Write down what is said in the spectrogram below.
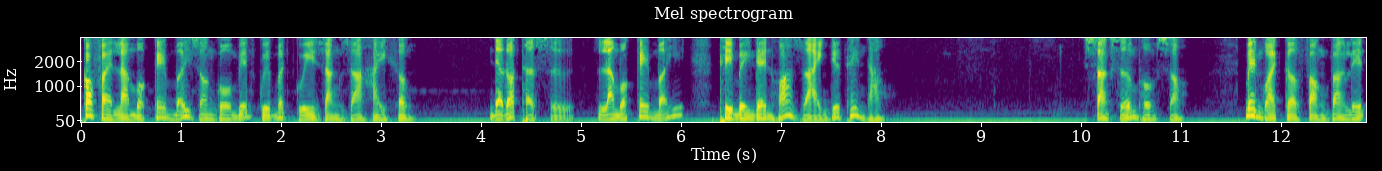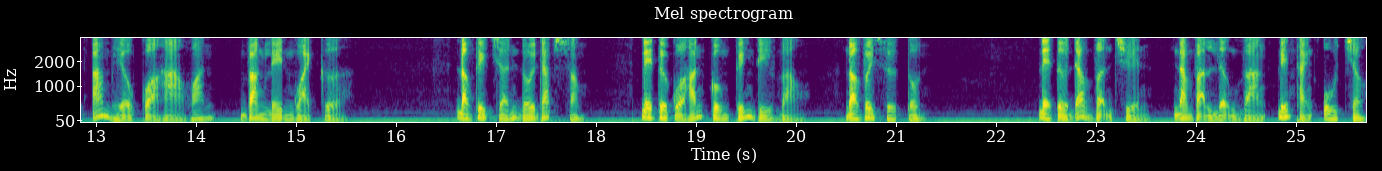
Có phải là một cây bẫy do ngô miễn quy bất quy răng ra hay không? Nếu đó thật sự là một cây bẫy, Thì mình nên hóa giải như thế nào? Sáng sớm hôm sau, Bên ngoài cửa phòng vang lên ám hiệu của Hà Hoan Vang lên ngoài cửa. Đồng thích trấn đối đáp xong. Đệ tử của hắn cung kính đi vào, Nói với sư tôn. Đệ tử đã vận chuyển 5 vạn lượng vàng đến thành U Châu.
